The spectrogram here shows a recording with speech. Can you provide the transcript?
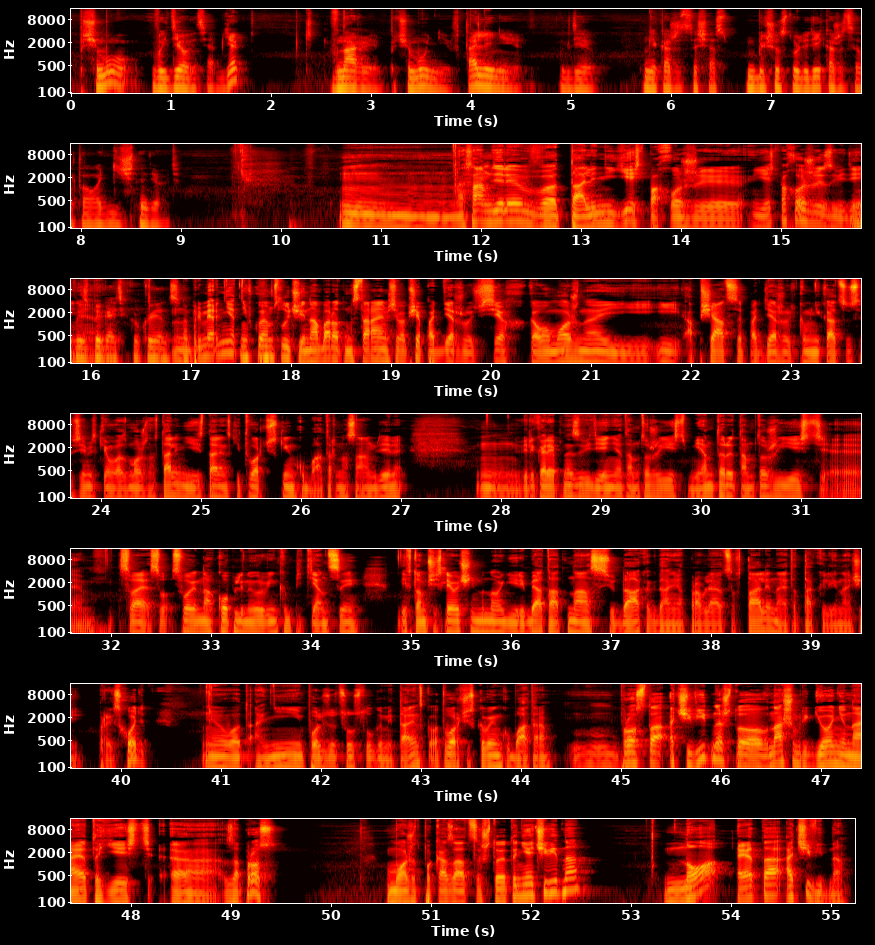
Почему вы делаете объект в Нарве? Почему не в Таллине, где, мне кажется, сейчас большинству людей кажется это логично делать? На самом деле в Таллине есть похожие, есть похожие заведения. Вы избегаете конкуренции. Например, нет, ни в коем случае. Наоборот, мы стараемся вообще поддерживать всех, кого можно, и, и общаться, поддерживать коммуникацию со всеми, с кем возможно. В Таллине есть таллинский творческий инкубатор, на самом деле. Великолепное заведение, там тоже есть менторы, там тоже есть э, своя- св- свой накопленный уровень компетенции. И в том числе очень многие ребята от нас сюда, когда они отправляются в Таллин, а это так или иначе происходит, вот, они пользуются услугами Таллинского творческого инкубатора. Просто очевидно, что в нашем регионе на это есть э, запрос. Может показаться, что это не очевидно, но это очевидно.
